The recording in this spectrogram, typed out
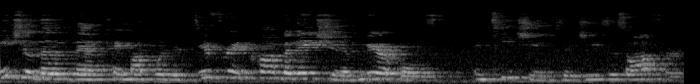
Each of them came up with a different combination of miracles and teachings that Jesus offered.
